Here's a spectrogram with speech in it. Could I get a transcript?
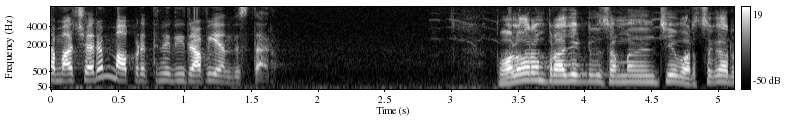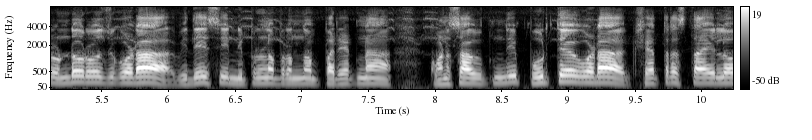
సమాచారం మా ప్రతినిధి రవి అందిస్తారు. పోలవరం ప్రాజెక్టుకు సంబంధించి వరుసగా రెండో రోజు కూడా విదేశీ నిపుణుల బృందం పర్యటన కొనసాగుతుంది. పూర్తిగా కూడా క్షేత్రస్థాయిలో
